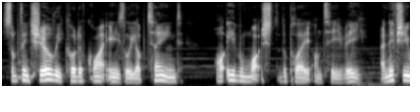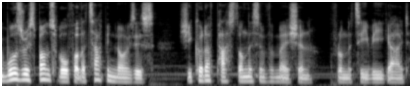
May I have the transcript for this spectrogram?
something Shirley could have quite easily obtained or even watched the play on TV. And if she was responsible for the tapping noises, she could have passed on this information from the TV guide.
